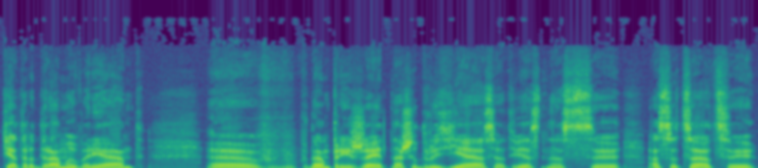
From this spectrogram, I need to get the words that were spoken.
театра драмы «Вариант». Э, к нам приезжают наши друзья, соответственно, с ассоциации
